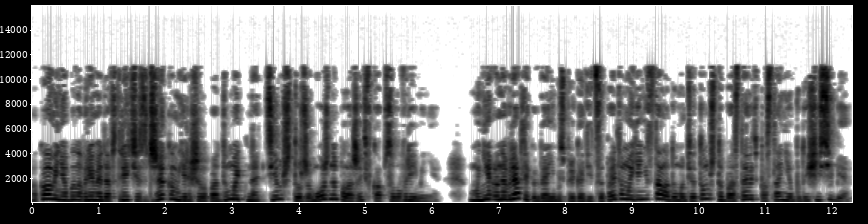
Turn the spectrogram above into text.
Пока у меня было время до встречи с Джеком, я решила подумать над тем, что же можно положить в капсулу времени. Мне она вряд ли когда-нибудь пригодится, поэтому я не стала думать о том, чтобы оставить послание будущей себе.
